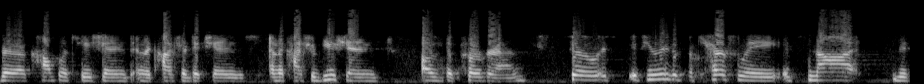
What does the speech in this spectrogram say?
the complications and the contradictions and the contributions of the program. So if, if you read the book carefully, it's not this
